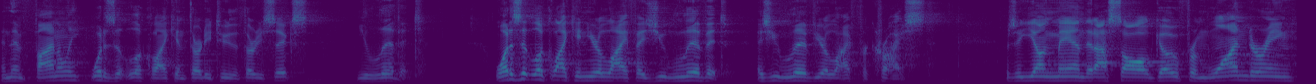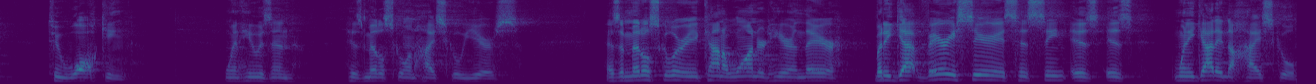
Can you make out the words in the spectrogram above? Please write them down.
And then finally, what does it look like in 32 to 36? You live it. What does it look like in your life as you live it, as you live your life for Christ? There's a young man that I saw go from wandering to walking when he was in his middle school and high school years. As a middle schooler, he kind of wandered here and there, but he got very serious his, his, his, when he got into high school.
